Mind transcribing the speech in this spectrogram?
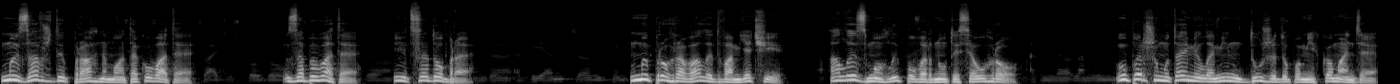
Ми завжди прагнемо атакувати, забивати, і це добре. Ми програвали два м'ячі, але змогли повернутися у гру. У першому таймі Ламін дуже допоміг команді.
